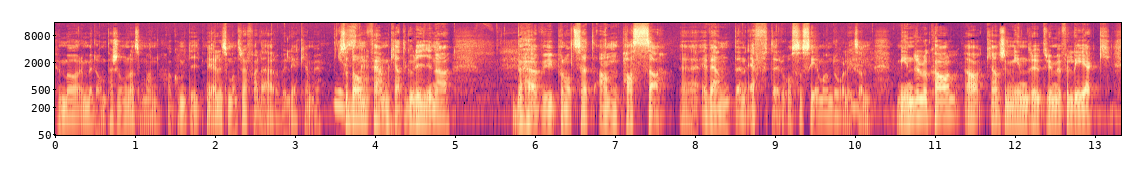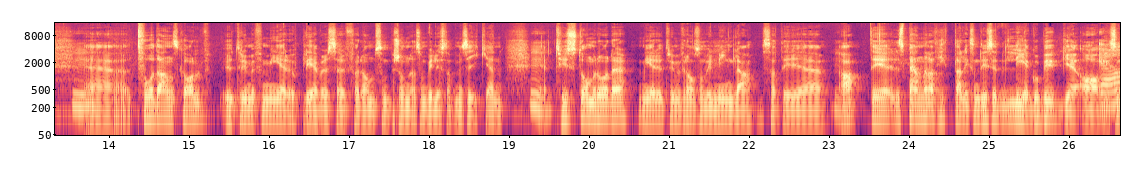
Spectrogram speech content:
humör med de personerna som man har kommit dit med eller som man träffar där och vill leka med. Just Så de det. fem kategorierna behöver vi på något sätt anpassa eventen efter. Och så ser man då liksom mindre lokal, ja, kanske mindre utrymme för lek. Eh, två dansgolv, utrymme för mer upplevelser för de som personer som vill lyssna på musiken. Eh, tyst område, mer utrymme för de som vill mingla. Så att det, är, ja, det är spännande att hitta, liksom, det är ett legobygge av Ja. liksom,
